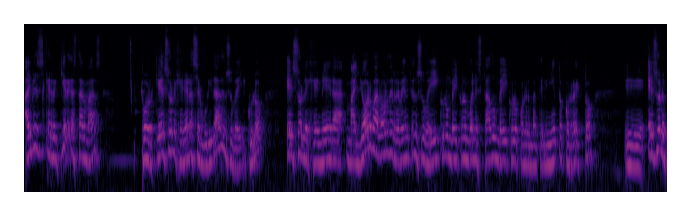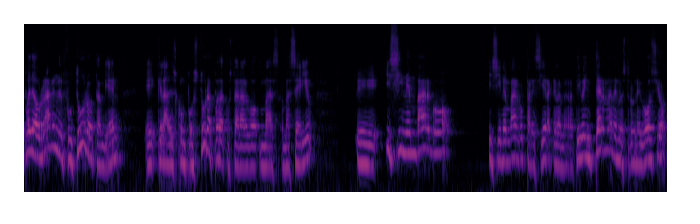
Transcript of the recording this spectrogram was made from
hay veces que requiere gastar más porque eso le genera seguridad en su vehículo, eso le genera mayor valor de reventa en su vehículo, un vehículo en buen estado, un vehículo con el mantenimiento correcto. Eh, eso le puede ahorrar en el futuro también, eh, que la descompostura pueda costar algo más, más serio. Eh, y sin embargo, y sin embargo, pareciera que la narrativa interna de nuestro negocio,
